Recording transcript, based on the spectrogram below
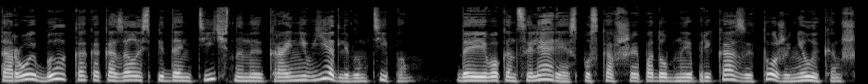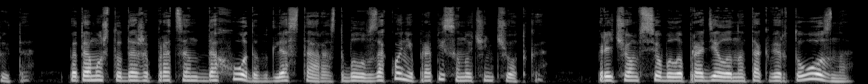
II был, как оказалось, педантичным и крайне въедливым типом, да и его канцелярия, спускавшая подобные приказы, тоже не лыком шита, потому что даже процент доходов для старост был в законе прописан очень четко. Причем все было проделано так виртуозно,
